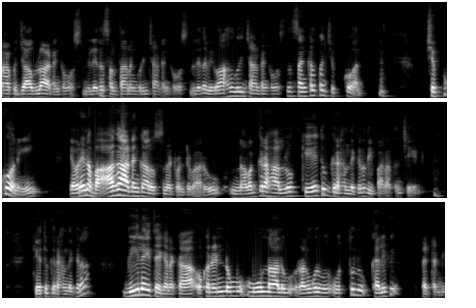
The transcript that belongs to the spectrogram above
నాకు job లో ఆటంకం వస్తుంది లేదా. సంతానం గురించి ఆటంకం వస్తుంది లేదా వివాహం గురించి ఆటంకం వస్తుంది సంకల్పం చెప్పుకోవాలి. చెప్పుకొని ఎవరైనా బాగా ఆటంకాలు వస్తున్నటువంటి వారు నవగ్రహాల్లో కేతు గ్రహం దగ్గర దీపారాధన చేయండి. కేతు గ్రహం దగ్గర వీలైతే గనక ఒక రెండు మూడు నాలుగు రంగులు ఒత్తులు కలిపి పెట్టండి.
